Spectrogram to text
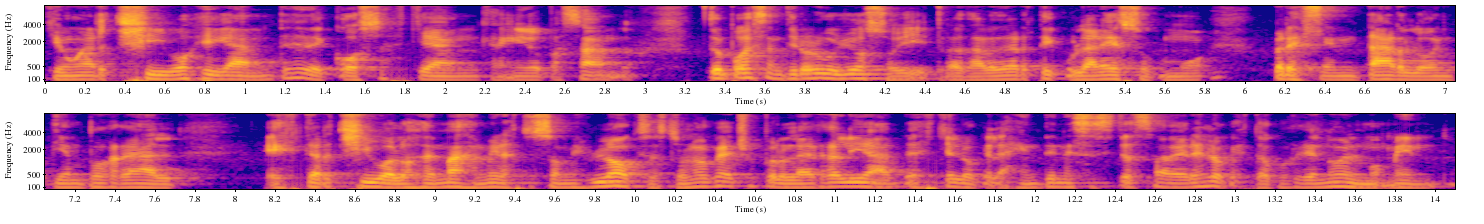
que un archivo gigante de cosas que han, que han ido pasando. Tú puedes sentir orgulloso y tratar de articular eso, como presentarlo en tiempo real, este archivo a los demás, mira, estos son mis blogs, esto es lo que he hecho, pero la realidad es que lo que la gente necesita saber es lo que está ocurriendo en el momento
